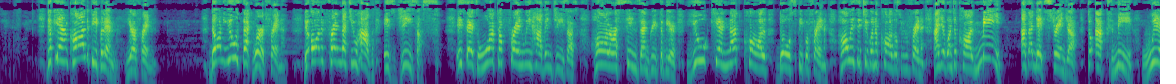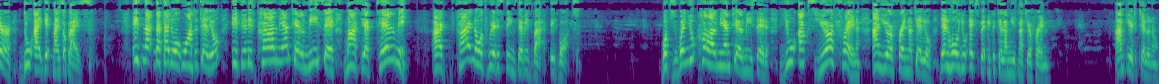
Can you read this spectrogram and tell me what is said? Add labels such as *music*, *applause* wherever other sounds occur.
You can't call the people them your friend. Don't use that word friend. The only friend that you have is Jesus. It says, what a friend we have in Jesus. All our sins and grief to bear. You cannot call those people friend. How is it you're going to call those people friend? And you're going to call me as a dead stranger to ask me, where do I get my supplies? It's not that I don't want to tell you. If you did call me and tell me, say, Marcia, tell me, or find out where these things them is bad, is bought. But when you call me and tell me, said, you ask your friend and your friend not tell you, then how you expect me to tell me he's not your friend? I'm here to tell you now.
